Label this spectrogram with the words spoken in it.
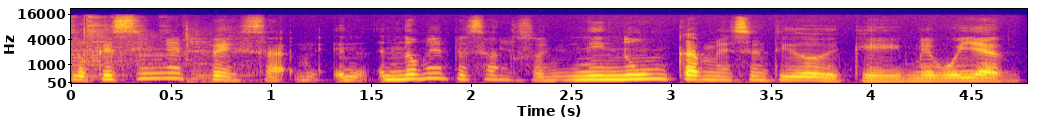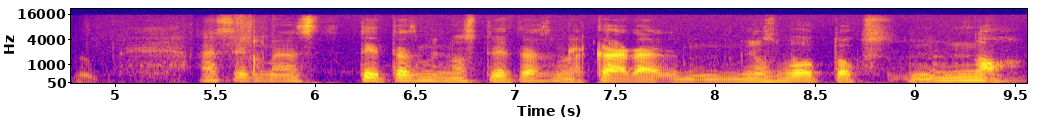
Lo que sí me pesa, no me pesan los años, ni nunca me he sentido de que me voy a hacer más tetas, menos tetas, la cara, los botox, no.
